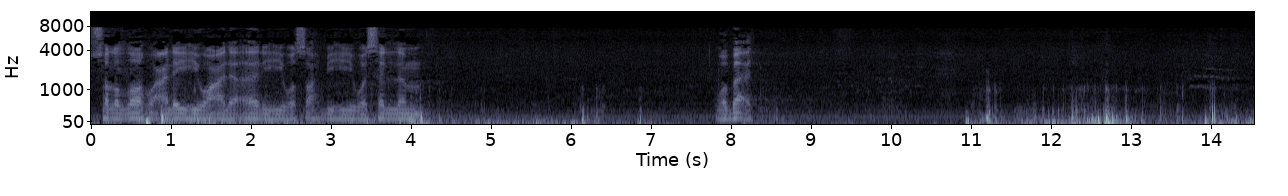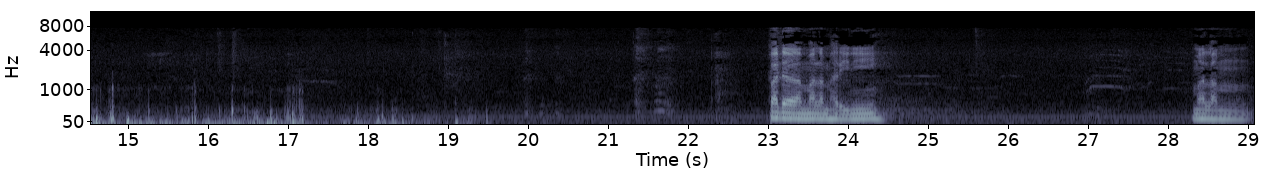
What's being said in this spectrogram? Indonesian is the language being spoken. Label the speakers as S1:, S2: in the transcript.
S1: صلى الله عليه وعلى آله وصحبه وسلم. وبعد. Pada malam hari ini Malam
